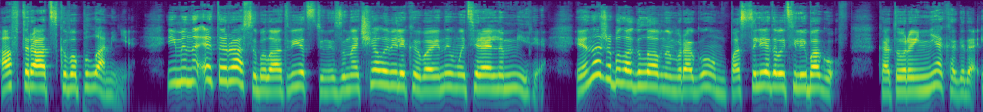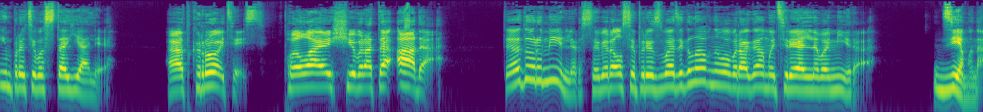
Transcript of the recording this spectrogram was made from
автора адского пламени. Именно эта раса была ответственной за начало Великой войны в материальном мире, и она же была главным врагом последователей богов, которые некогда им противостояли. «Откройтесь, пылающие врата ада!» Теодор Миллер собирался призвать главного врага материального мира — демона.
